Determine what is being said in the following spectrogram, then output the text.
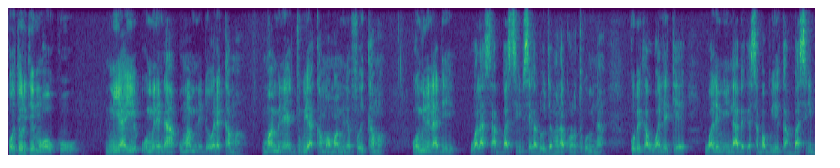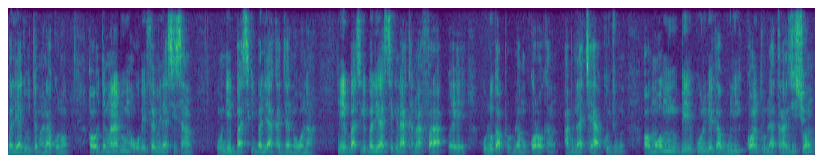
otorite mɔgɔw ko n'i y'a ye o minɛna u ma minɛ dɔwɛrɛ kama u ma minɛ juguya kama u ma minɛ foyi kama o minɛna de walasa basigi bɛ se ka don jamana kɔnɔ cogo min na ko bɛ ka wale kɛ wale min n'a bɛ kɛ sababu ye ka basigibaliya don jamana kɔnɔ ɔ jamana dun mago bɛ fɛn min na sisan o ni basigibaliya ka jan ɲɔgɔn na ni basigibaliya seginna kana fara eh, olu ka problème kɔrɔ kan a bɛna caya kojugu ɔ mɔgɔ minnu bɛ yen k'olu bɛ ka wuli contre la transition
